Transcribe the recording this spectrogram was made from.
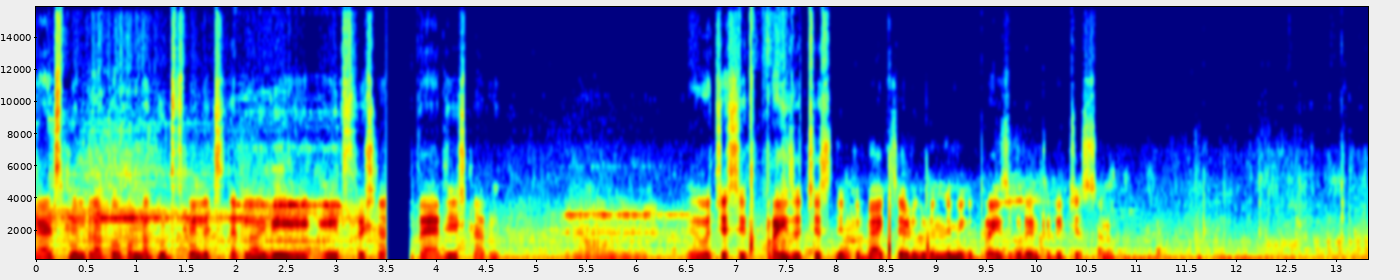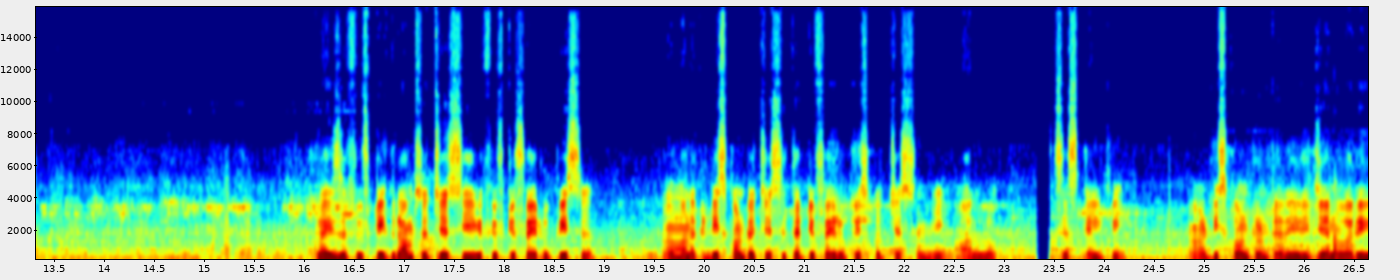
బ్యాడ్ స్మెల్ రాకోకుండా గుడ్ స్మెల్ వచ్చేటట్లు ఇవి ఎయిర్ ఫ్రెషనర్ తయారు చేసినారు. ఇవి వచ్చేసి ప్రైస్ వచ్చేసి దీనికి బ్యాక్ సైడ్ కూడా ఉంది. మీకు ప్రైస్ కూడా ఇంట్రొడ్యూస్ చేస్తాను. ప్రైస్ ఫిఫ్టీ గ్రామ్స్ వచ్చేసి ఫిఫ్టీ ఫైవ్ రూపీస్. మనకి డిస్కౌంట్ వచ్చేసి థర్టీ ఫైవ్ రూపీస్కి వచ్చేస్తుంది ఆల్ ఎక్సెస్ కలిపి. డిస్కౌంట్ ఉంటుంది. ఇది జనవరి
